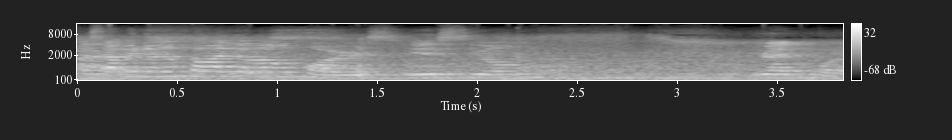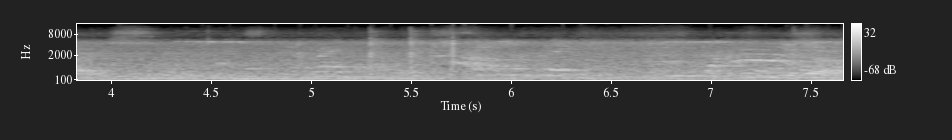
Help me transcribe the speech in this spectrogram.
Ang sabi na ng pangalawang horse is yung red horse. Yun.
